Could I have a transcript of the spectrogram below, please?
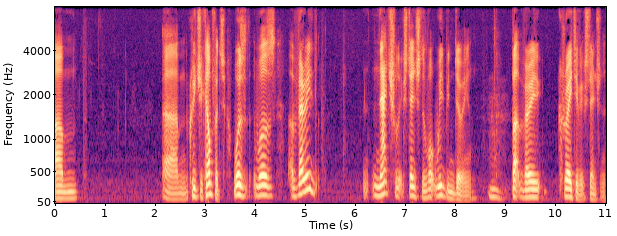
um, um, Creature Comforts, was was a very natural extension of what we'd been doing, but very creative extension.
